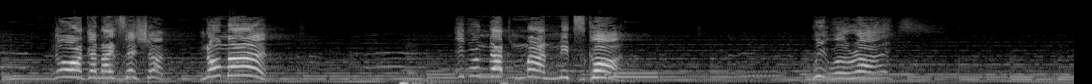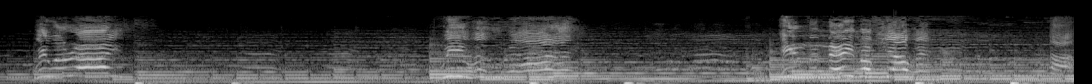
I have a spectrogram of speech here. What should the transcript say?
no organization, no man. Even that man needs God. We will rise. We will rise. We will rise. In the name of Yahweh. Ah.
